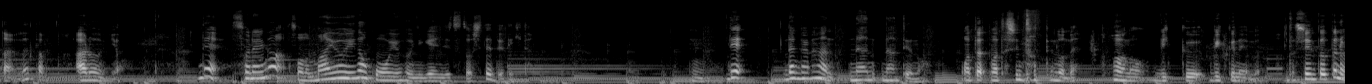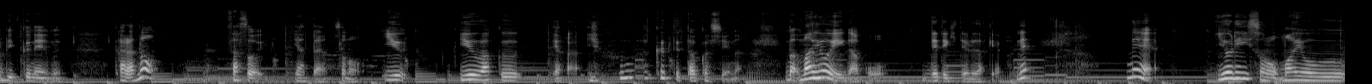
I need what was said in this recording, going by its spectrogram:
たよね。多分あるんよ。でそれがその迷いがこういうふうに現実として出てきた。うん、でだからなんなんていうの？私にとってのねあのビッグビッグネーム。私にとってのビッグネームからの誘い。やったその誘惑やから 誘惑って言ったらおかしいな、ま、迷いがこう出てきてるだけやからね。でよりその迷う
